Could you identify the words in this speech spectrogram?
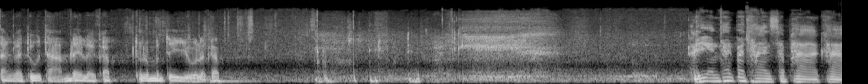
ตั้งกระทู้ถามได้เลยครับท่านรัฐมนตรีอยู่แล้วครับ เรียนท่านประธานสภาค่ะ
